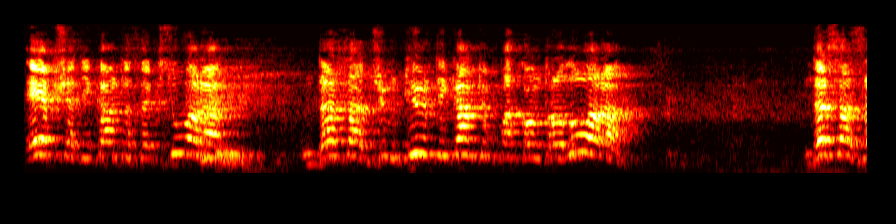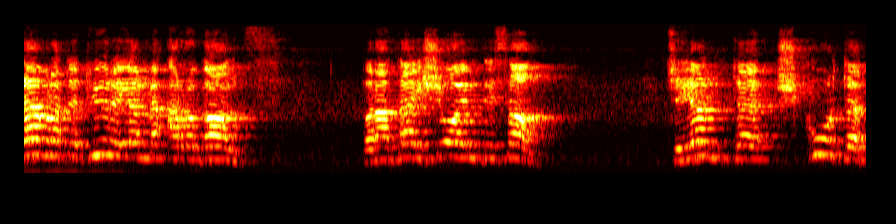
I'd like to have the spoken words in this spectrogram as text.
epshet i kanë të theksuara, ndërsa gjymtyrët i kanë të pakontrolluara, ndërsa zemrat e tyre janë me arrogancë. Për ata i shohim disa që janë të shkurtër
